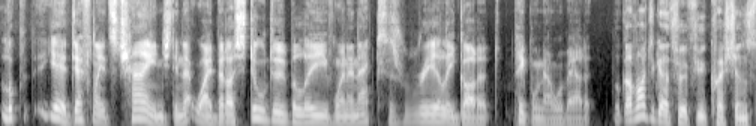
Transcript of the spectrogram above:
look. Yeah, definitely it's changed in that way. But I still do believe when an act has really got it, people know about it. Look, I'd like to go through a few questions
